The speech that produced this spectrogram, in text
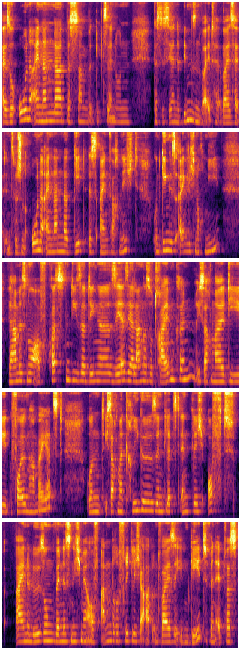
Also ohne einander, das gibt es ja nun, das ist ja eine Binsenweisheit inzwischen. Ohne einander geht es einfach nicht und ging es eigentlich noch nie. Wir haben es nur auf Kosten dieser Dinge sehr, sehr lange so treiben können. Ich sag mal, die Folgen haben wir jetzt. Und ich sag mal, Kriege sind letztendlich oft eine Lösung, wenn es nicht mehr auf andere friedliche Art und Weise eben geht, wenn etwas,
